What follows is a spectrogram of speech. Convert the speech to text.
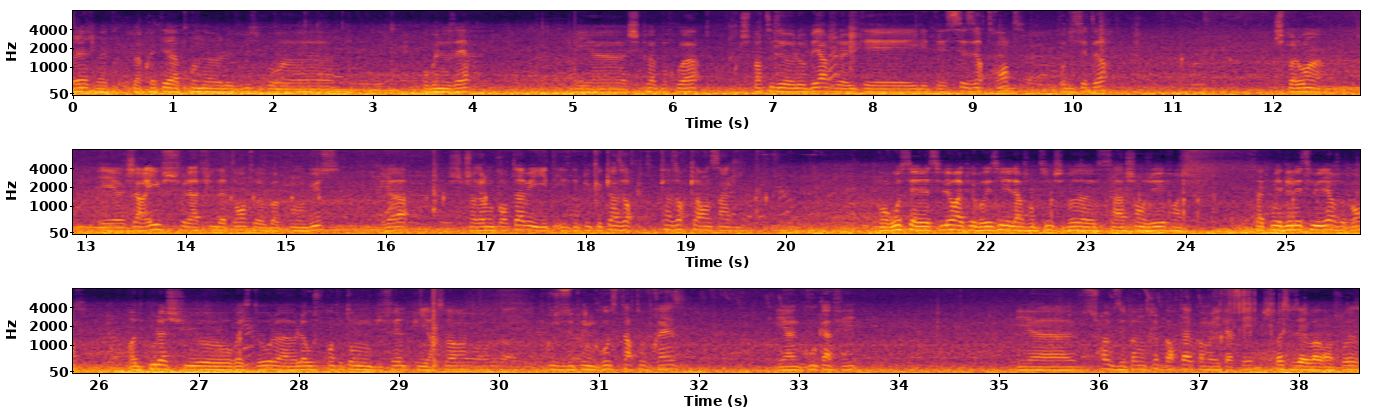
Voilà, je m'apprêtais à prendre le bus pour, euh, pour Buenos Aires. Et euh, je sais pas pourquoi, je suis parti de l'auberge, il était, il était 16h30 pour 17h. Je suis pas loin. Et euh, j'arrive, je fais la file d'attente euh, bah, pour mon bus. Et là, je regarde mon portable et il était, plus que 15h, 15h45. En gros, c'est l'heure avec le Brésil et l'Argentine. Je sais pas, ça a changé. Enfin, c'est avec mes données cellulaires, je pense. Alors, du coup, là, je suis au resto, là, là où je prends tout le temps mon buffet depuis hier soir. Du coup, je vous ai pris une grosse tarte aux fraises et un gros café. Et euh, je crois que je vous ai pas montré le portable comment il est cassé. Je sais pas si vous allez voir grand chose.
